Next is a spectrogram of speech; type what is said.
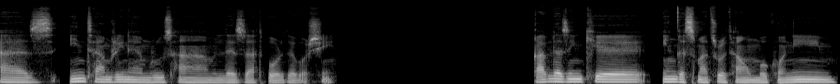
از این تمرین امروز هم لذت برده باشین قبل از اینکه این قسمت رو تموم بکنیم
